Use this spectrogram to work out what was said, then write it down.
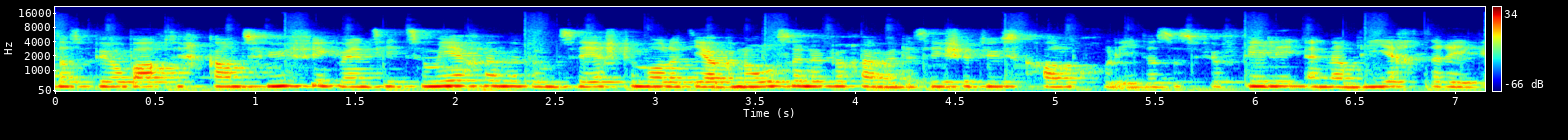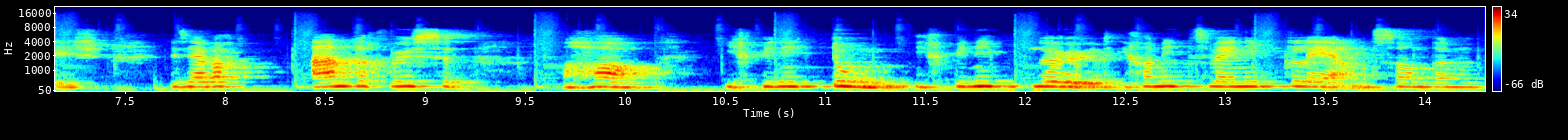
Das beobachte ich ganz häufig, wenn sie zu mir kommen und das erste Mal eine Diagnose bekommen. Das ist eine Dyskalkulie, dass es für viele eine Erleichterung ist. Weil sie einfach endlich wissen, aha, ich bin nicht dumm, ich bin nicht blöd, ich habe nicht zu wenig gelernt, sondern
